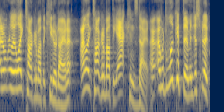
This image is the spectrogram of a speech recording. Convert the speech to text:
I don't really like talking about the keto diet. I, I like talking about the Atkins diet. I, I would look at them and just be like,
